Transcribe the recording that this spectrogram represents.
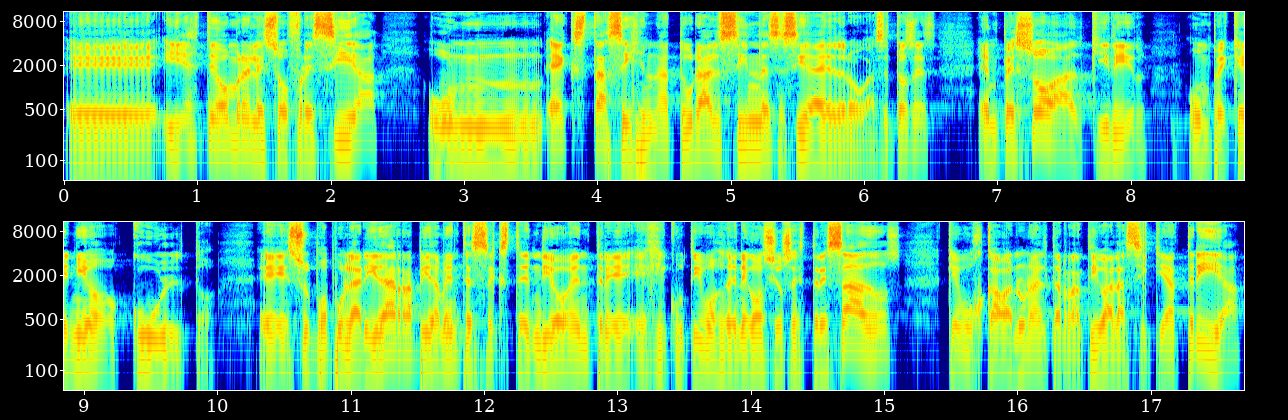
eh, y este hombre les ofrecía un éxtasis natural sin necesidad de drogas. Entonces empezó a adquirir un pequeño culto. Eh, su popularidad rápidamente se extendió entre ejecutivos de negocios estresados que buscaban una alternativa a la psiquiatría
